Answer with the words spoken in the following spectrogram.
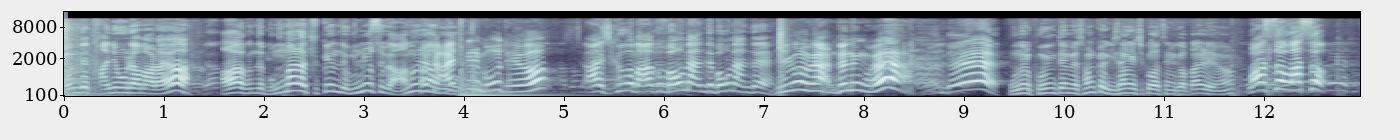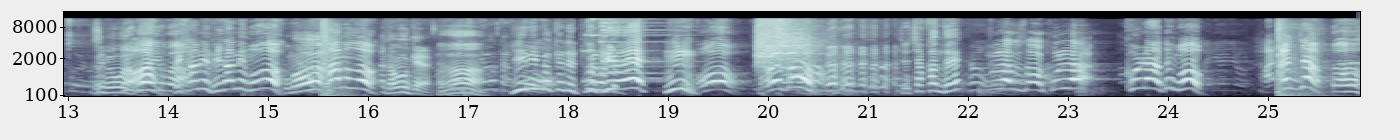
뭔데 다녀오라 말아야? 아 근데 목말라 죽겠는데 음료수 왜 안 오냐고 아이스크림 먹어도 돼요? 아 그거 막 먹으면 안 돼. 먹으면 안 돼. 이거 왜안 되는 거야? 안 돼. 오늘 고잉 때문에 성격 이상해질 것 같으니까 빨리요. 왔어 왔어. 지금 영호야. 아 이거 뭐야? 비타민 비타민 먹어. 고마워. 다 먹어. 다 먹을게. 하나. 입이 몇 개인데 두 개. 필요해? 어. 쟤 착한데? 콜라도 사 콜라. 콜라도 뭐? 아, 앉아. 어.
